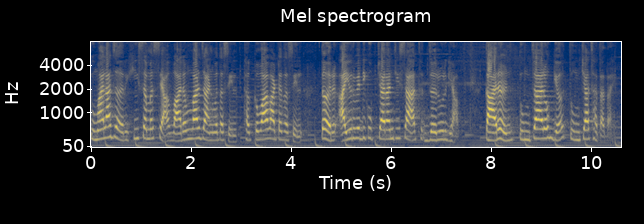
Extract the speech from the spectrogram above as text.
तुम्हाला जर ही समस्या वारंवार जाणवत असेल थकवा वाटत असेल तर आयुर्वेदिक उपचारांची साथ जरूर घ्या. कारण तुमचं आरोग्य तुमच्याच हातात आहे.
